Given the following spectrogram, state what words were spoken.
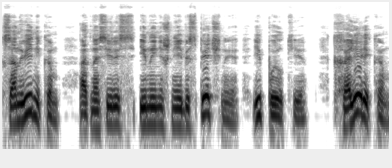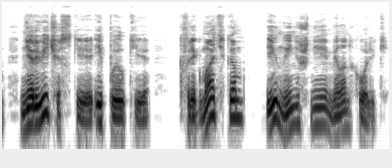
К сангвиникам относились и нынешние беспечные, и пылкие, к холерикам — нервические и пылкие, к флегматикам и нынешние меланхолики.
